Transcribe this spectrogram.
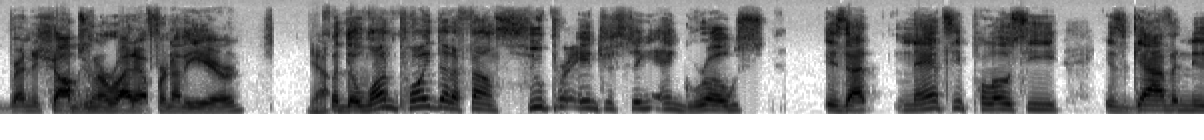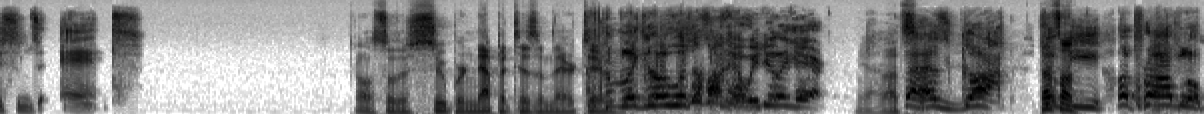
Brendan Schaub's going to ride out for another year. Yeah. But the one point that I found super interesting and gross is that Nancy Pelosi is Gavin Newsom's aunt. Oh, so there's super nepotism there too. I'm like, oh, what the fuck are we doing here? Yeah, that's That has got That's to a- be a problem.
